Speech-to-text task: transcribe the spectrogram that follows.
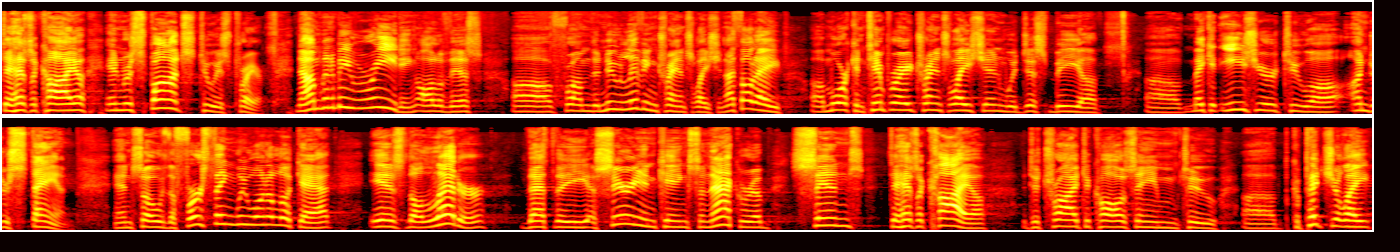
to Hezekiah in response to his prayer. Now, I'm going to be reading all of this uh, from the New Living Translation. I thought a, a more contemporary translation would just be uh, uh, make it easier to uh, understand. And so, the first thing we want to look at is the letter that the Assyrian king Sennacherib sends to Hezekiah to try to cause him to uh, capitulate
